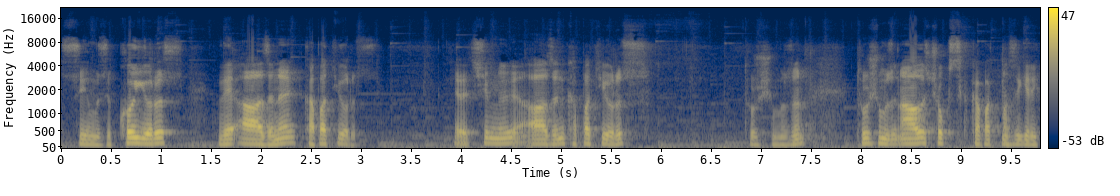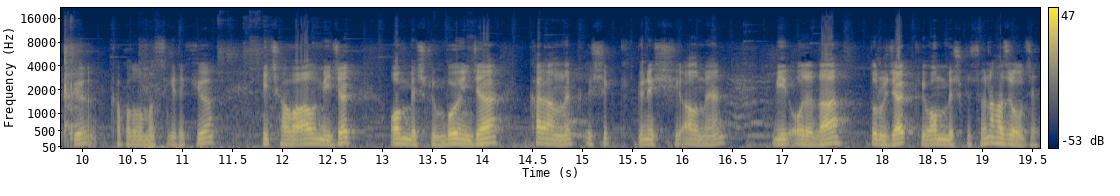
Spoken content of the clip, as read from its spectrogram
suyumuzu koyuyoruz ve ağzını kapatıyoruz. Evet şimdi ağzını kapatıyoruz turşumuzun. Turşumuzun ağzı çok sıkı kapatması gerekiyor. Kapalı olması gerekiyor. Hiç hava almayacak. 15 gün boyunca karanlık, ışık, güneş ışığı almayan bir odada duracak ve 15 gün sonra hazır olacak.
